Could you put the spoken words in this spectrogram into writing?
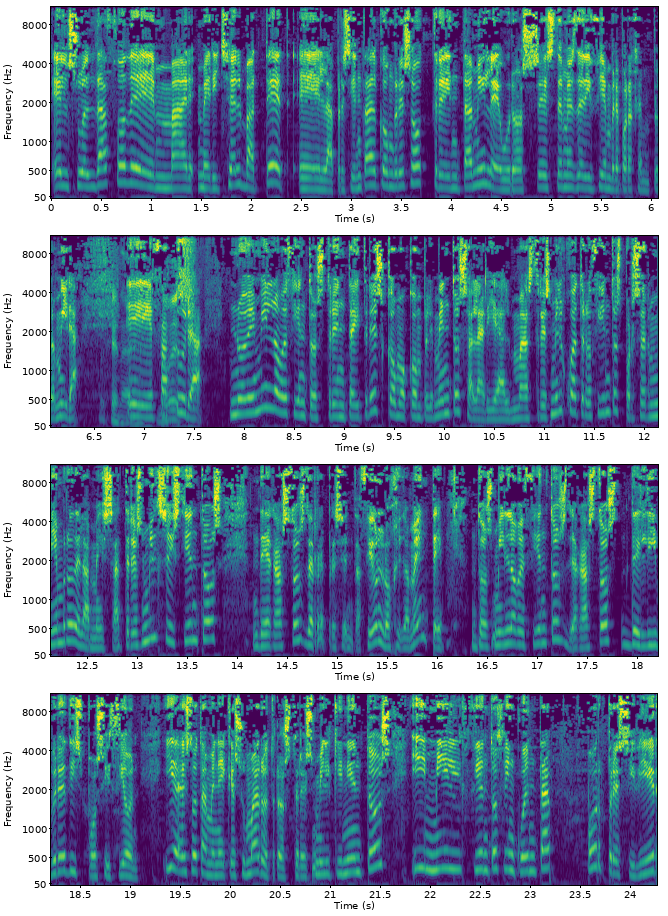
el sueldazo de Mar- Merichel Batet, eh, la presidenta del Congreso, 30.000 euros este mes de diciembre, por ejemplo. Mira, nada, eh, no factura 9.933 como complemento salarial, más 3.400 por ser miembro de la mesa, 3.600 de gastos de representación, lógicamente, 2.900 de gastos de libre disposición. Y a esto también hay que sumar otros 3.500 y 1.150 por presidir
